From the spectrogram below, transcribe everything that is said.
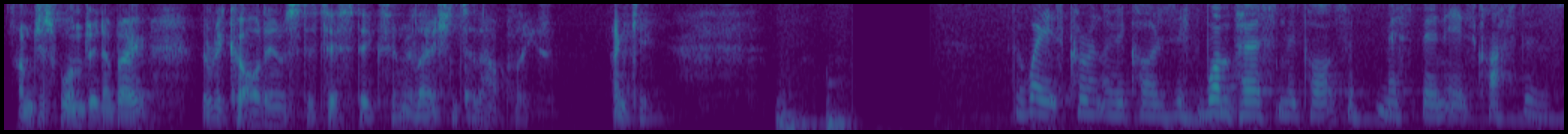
So I'm just wondering about the recording of statistics in relation to that, please. Thank you. The way it's currently recorded is if one person reports a missed bin, it's classed as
